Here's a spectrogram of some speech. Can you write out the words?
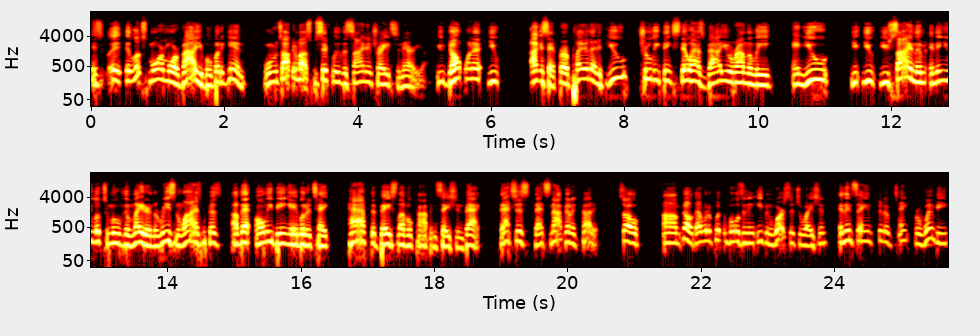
is it, looks more and more valuable. But again, when we're talking about specifically the sign and trade scenario, you don't want to you like I said, for a player that if you truly think still has value around the league and you you you you sign them and then you look to move them later. And the reason why is because of that only being able to take half the base level compensation back. That's just that's not going to cut it. So um, no, that would have put the Bulls in an even worse situation. And then saying should have tanked for Wemby.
